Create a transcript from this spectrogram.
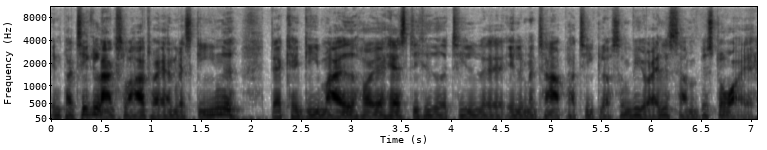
En partikelaccelerator er en maskine, der kan give meget høje hastigheder til øh, elementarpartikler, som vi jo alle sammen består af.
